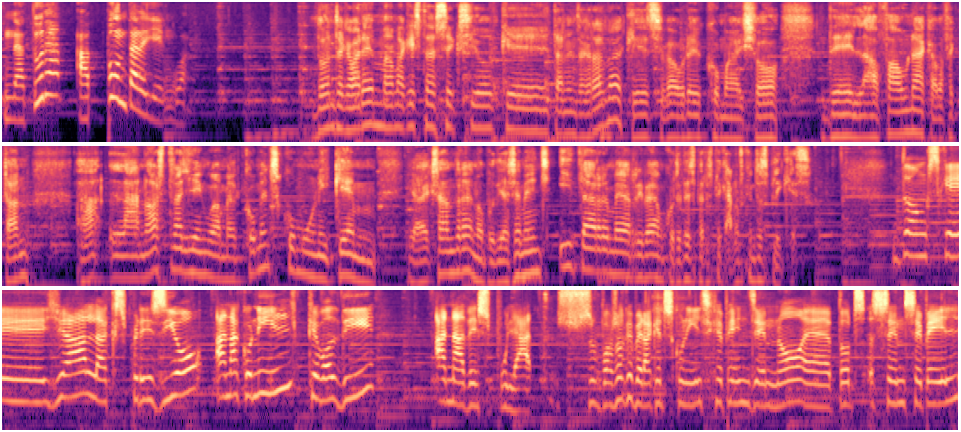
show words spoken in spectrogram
Natura a punta de llengua. Doncs acabarem amb aquesta secció que tant ens agrada, que és veure com això de la fauna acaba afectant a la nostra llengua, amb el com ens comuniquem. I Alexandra no podia ser menys i també arriba amb cosetes per explicar-nos que ens expliques. Doncs que ha l'expressió anar conill, que vol dir anar despullat. Suposo que per aquests conills que pengen, no?, eh, tots sense pell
